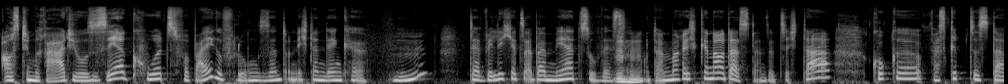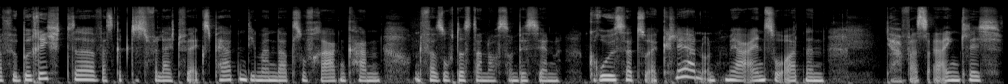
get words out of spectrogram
aus dem Radio sehr kurz vorbeigeflogen sind und ich dann denke, hm, da will ich jetzt aber mehr zu wissen. Mhm. Und dann mache ich genau das. Dann sitze ich da, gucke, was gibt es da für Berichte, was gibt es vielleicht für Experten, die man dazu fragen kann und versuche das dann noch so ein bisschen größer zu erklären und mehr einzuordnen, ja, was eigentlich,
